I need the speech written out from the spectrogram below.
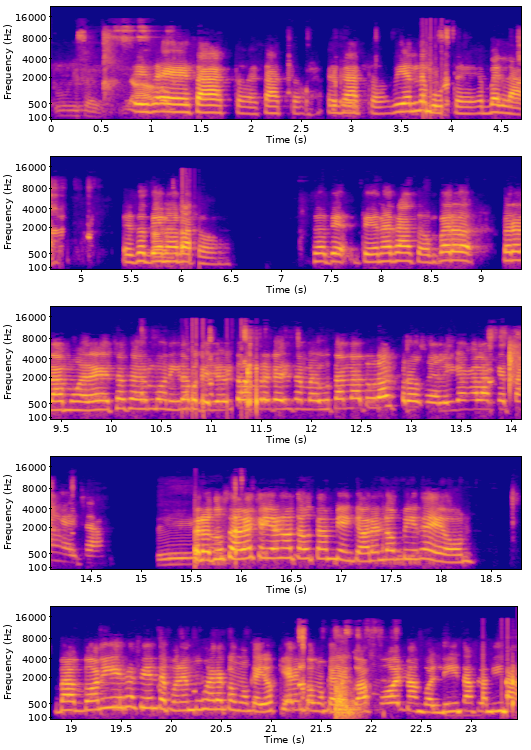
tú dices, Sí, exacto, exacto, exacto. Bien de embuste, es verdad. Eso tiene razón. Eso ti- tiene razón. Pero, pero las mujeres hechas se ven bonitas porque yo he visto hombres que dicen me gustan natural, pero se ligan a las que están hechas. Sí, Pero tú sabes que yo he notado también que ahora en los videos, Bad Bunny y Residente ponen mujeres como que ellos quieren como que de todas formas, gorditas, flaquitas,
